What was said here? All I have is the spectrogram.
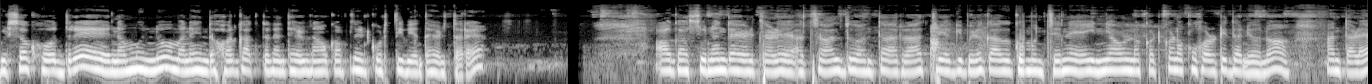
ಬಿಡ್ಸೋಕೆ ಹೋದರೆ ನಮ್ಮನ್ನು ಮನೆಯಿಂದ ಹೊರಗೆ ಹಾಕ್ತಾನೆ ಅಂತ ಹೇಳಿ ನಾವು ಕಂಪ್ಲೇಂಟ್ ಕೊಡ್ತೀವಿ ಅಂತ ಹೇಳ್ತಾರೆ. ಆಗ ಸುನಂದ ಹೇಳ್ತಾಳೆ, ಅದು ಸಾಲದು ಅಂತ ರಾತ್ರಿಯಾಗಿ ಬೆಳಗಾಗೋಕ್ಕೂ ಮುಂಚೆನೇ ಇನ್ಯಾವಳನ್ನ ಕಟ್ಕೊಳಕ್ಕೂ ಹೊರಟಿದ್ದಾನೆ ಇವನು? ಅಂತಾಳೆ.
